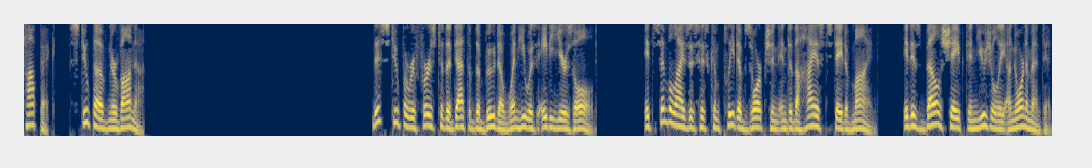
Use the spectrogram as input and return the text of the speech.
Stupa of Nirvana This stupa refers to the death of the Buddha when he was 80 years old. It symbolizes his complete absorption into the highest state of mind. It is bell-shaped and usually unornamented.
